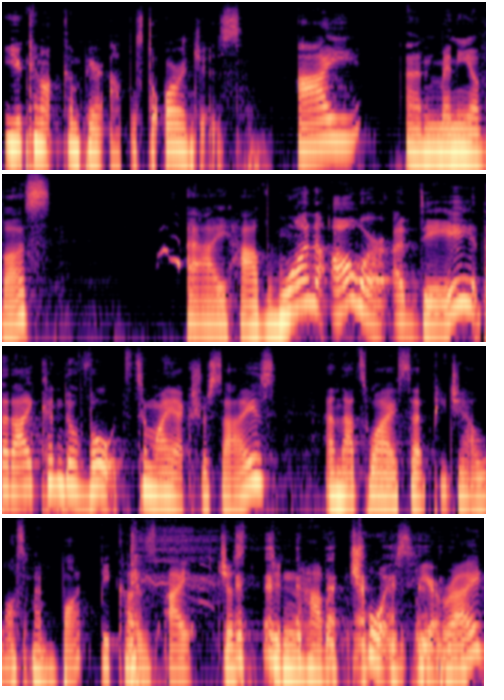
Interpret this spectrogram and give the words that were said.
You cannot compare apples to oranges. I and many of us I have one hour a day that I can devote to my exercise. And that's why I said, PJ, I lost my butt because I just didn't have a choice here, right?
